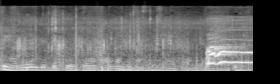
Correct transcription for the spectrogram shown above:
อันนี้ยังดิบๆอยู่ใช่ไหมครับอาจารย์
